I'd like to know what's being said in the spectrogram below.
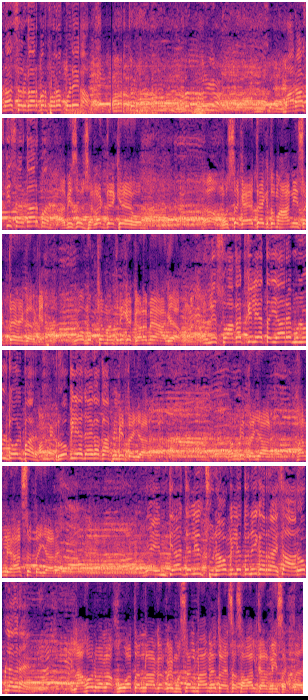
महाराष्ट्र सरकार पर फ़र्क पड़ेगा। महाराष्ट्र सरकार फ़र्क पड़ेगा। महाराष्ट्र की सरकार पर। अभी सिर्फ़ झलक देखे है वो। हाँ, मुझसे कहते हैं कि तुम आ नहीं सकते हैं करके। जो मुख्यमंत्री के गढ़ में आ गया पुलिस स्वागत के लिए तैयार है मुलुल टोल पर। रोक लिया जाएगा काफ़ी। भी तैयार है। हम भी तैयार हैं। हर लिहाज से तैयार है। ये इम्तियाज़ जलील चुनाव के लिए तो नहीं कर रहा है ऐसा आरोप लग रहा है। लाहौल वाला कुत अल्लाह अगर कोई मुसलमान है तो ऐसा सवाल कर नहीं सकता है।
